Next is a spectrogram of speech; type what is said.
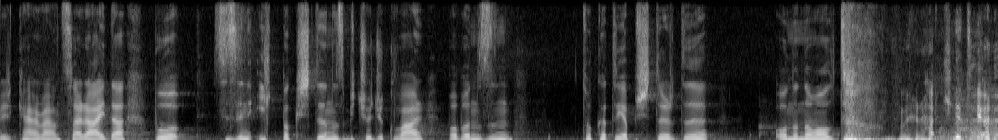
Bir Kervansaray'da bu sizin ilk bakıştığınız bir çocuk var. Babanızın tokatı yapıştırdığı. Onun ne oldu? Merak ediyorum.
